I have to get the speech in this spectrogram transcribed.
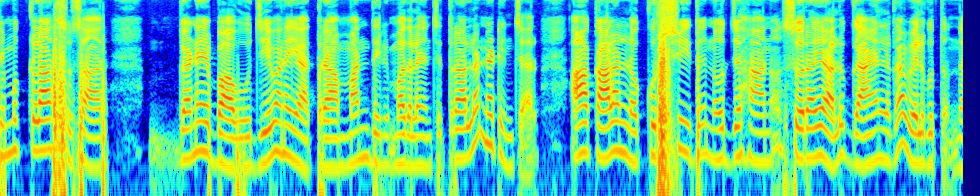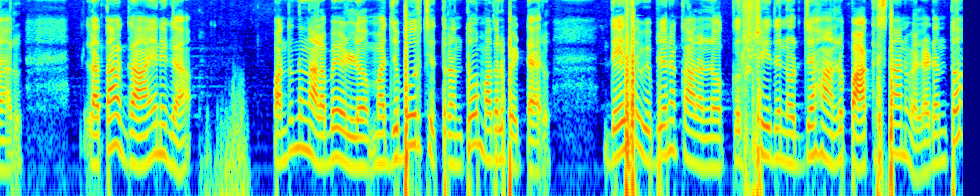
చిముక్లా సుసార్ గణేబాబు జీవనయాత్ర మందిర్ మొదలైన చిత్రాల్లో నటించారు. ఆ కాలంలో ఖుర్షీద్ నూర్జహాన్ సురయాలు గాయనులుగా వెలుగుతున్నారు. లతా గాయనిగా పంతొమ్మిది వందల నలభై ఏడులో మజ్బూర్ చిత్రంతో మొదలుపెట్టారు. దేశ విభజన కాలంలో ఖుర్షీద్ నూర్జహాన్లు పాకిస్తాన్ వెళ్ళడంతో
